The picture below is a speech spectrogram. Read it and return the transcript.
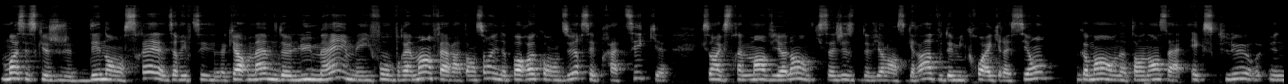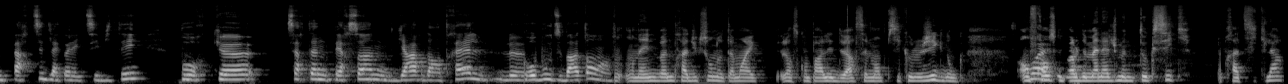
moi, c'est ce que je dénoncerais, dire c'est le cœur même de l'humain, mais il faut vraiment faire attention et ne pas reconduire ces pratiques qui sont extrêmement violentes, qu'il s'agisse de violences graves ou de microagressions. Comment on a tendance à exclure une partie de la collectivité pour que certaines personnes gardent entre elles le gros bout du bâton. On a une bonne traduction, notamment lorsqu'on parlait de harcèlement psychologique. Donc, en France, on parle de management toxique, pratique-là.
